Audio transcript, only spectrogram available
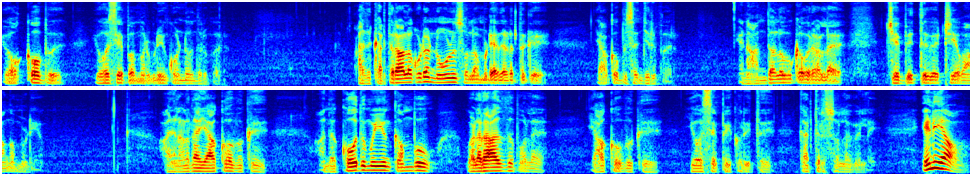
யாக்கோபு யோசேப்பை மறுபடியும் கொண்டு வந்திருப்பார். அது கர்த்தரால் கூட நோன்னு சொல்ல முடியாத இடத்துக்கு யாக்கோபு செஞ்சுருப்பார். ஏன்னா அந்த அளவுக்கு அவரால் ஜெபித்து வெற்றியை வாங்க முடியும். அதனால தான் யாக்கோபுக்கு அந்த கோதுமையும் கம்பும் வளராதது போல யாக்கோபுக்கு யோசேப்பை குறித்து கர்த்தர் சொல்லவில்லை. இனியாவும்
